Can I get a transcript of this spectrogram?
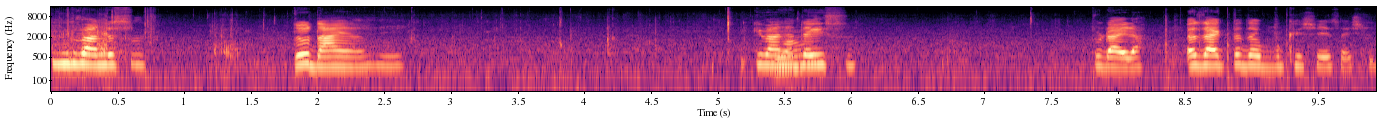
Güvendesin. Dur daha ya. Güvende Ulan. değilsin. Burayla. Özellikle de bu köşeyi seçtim.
